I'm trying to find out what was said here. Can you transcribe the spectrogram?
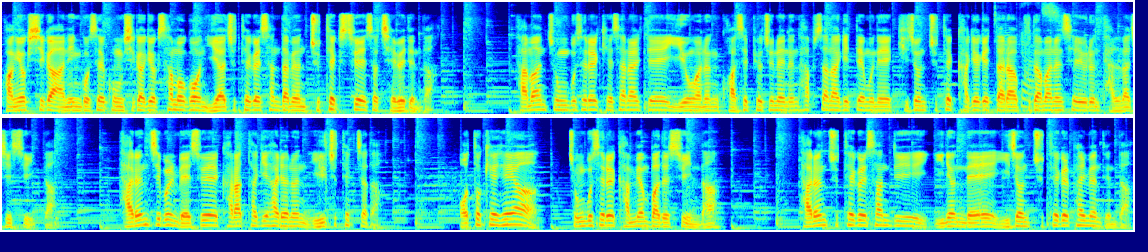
광역시가 아닌 곳에 공시가격 3억 원 이하 주택을 산다면 주택수에서 제외된다. 다만 종부세를 계산할 때 이용하는 과세 표준에는 합산하기 때문에 기존 주택 가격에 따라 부담하는 세율은 달라질 수 있다. 다른 집을 매수해 갈아타기 하려는 1주택자다. 어떻게 해야 종부세를 감면받을 수 있나? 다른 주택을 산 뒤 2년 내에 이전 주택을 팔면 된다.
